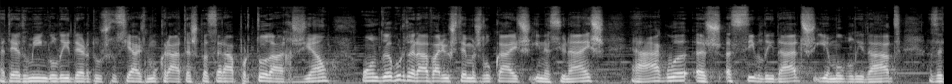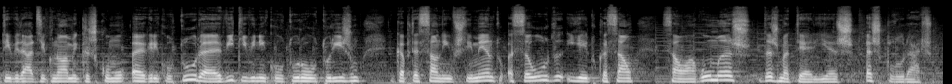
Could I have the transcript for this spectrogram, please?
Até domingo, o líder dos sociais-democratas passará por toda a região, onde abordará vários temas locais e nacionais, a água, as acessibilidades e a mobilidade, as atividades económicas como a agricultura, a vitivinicultura ou o turismo, a captação de investimento, a saúde e a educação são algumas das matérias a explorar.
